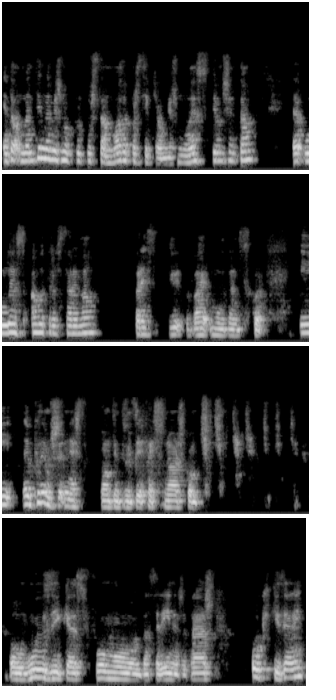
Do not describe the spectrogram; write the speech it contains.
então, mantendo a mesma proporção, de modo a parecer que é o mesmo lenço, temos então uh, o lenço ao atravessar a mão, parece que vai mudando de cor. E uh, podemos, neste ponto, introduzir efeitos sonoros como ou músicas, fumo, dançarinas atrás, o que quiserem.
